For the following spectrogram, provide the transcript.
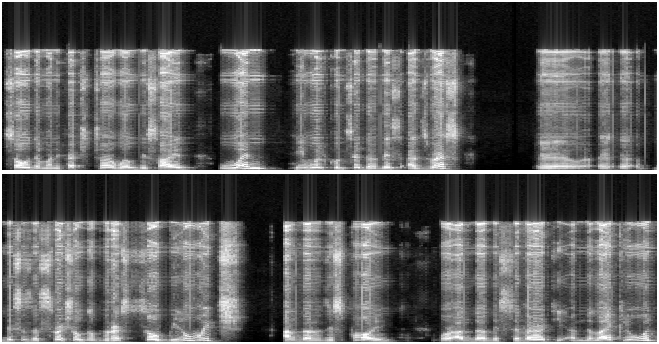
So the manufacturer will decide when he will consider this as risk. Uh, uh, uh this is the threshold of the risk. So below which, under this point, or under this severity and the likelihood,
